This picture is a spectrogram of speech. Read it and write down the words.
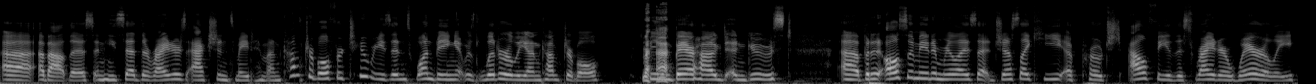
uh, about this, and he said the writer's actions made him uncomfortable for two reasons. One being it was literally uncomfortable being bear hugged and goosed. Uh, but it also made him realize that just like he approached Alfie, this writer, warily,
